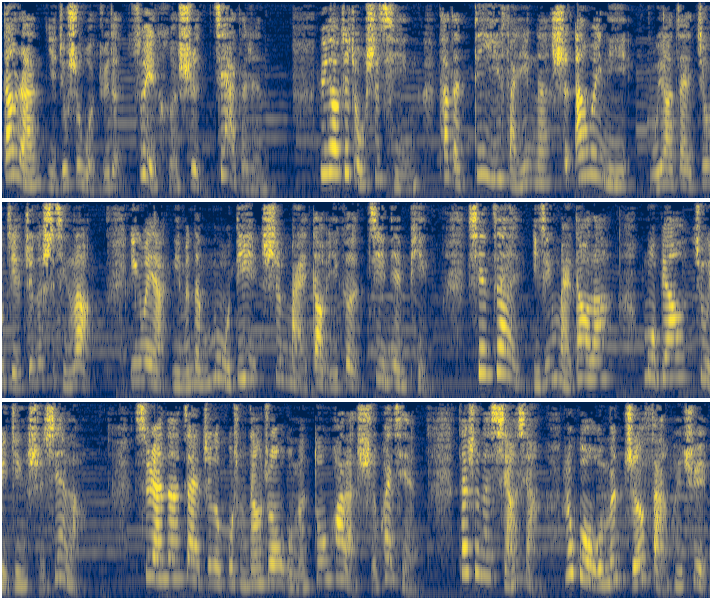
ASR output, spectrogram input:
当然也就是我觉得最合适嫁的人。遇到这种事情，他的第一反应呢是安慰你，不要再纠结这个事情了，因为啊，你们的目的是买到一个纪念品，现在已经买到了，目标就已经实现了。虽然呢，在这个过程当中我们多花了十块钱，但是呢，想想如果我们折返回去，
